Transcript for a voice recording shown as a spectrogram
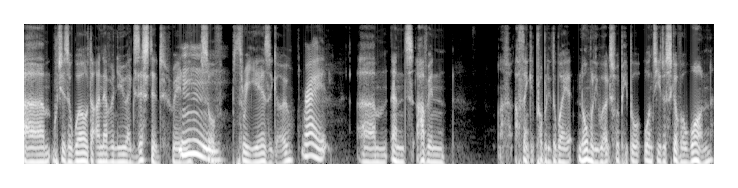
Um, which is a world that I never knew existed, really, Mm. sort of three years ago. Right. um, and having I think it probably the way it normally works for people once you discover one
